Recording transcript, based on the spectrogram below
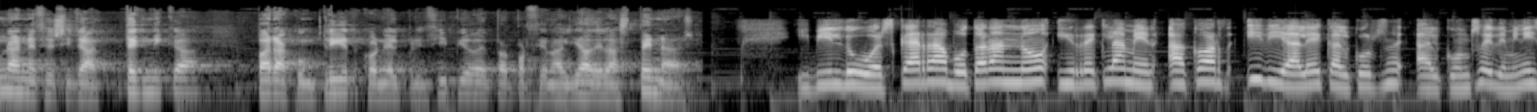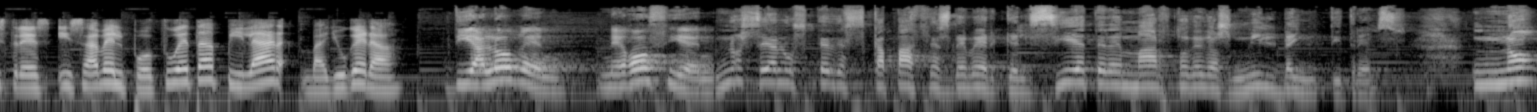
Una necesidad técnica para cumplir con el principio de proporcionalidad de las penas. I Bildu o Esquerra votaran no i reclamen acord i diàleg al, Conse al Consell de Ministres. Isabel Pozueta, Pilar Bayuguera. Dialoguen, negocien. No sean ustedes capaces de ver que el 7 de marzo de 2023 no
